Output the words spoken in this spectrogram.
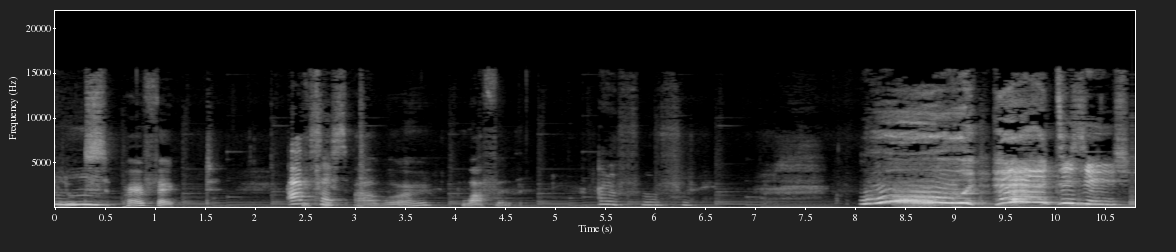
hmm, looks mm. perfect. This is our waffle. I have waffle. Hätte sich.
